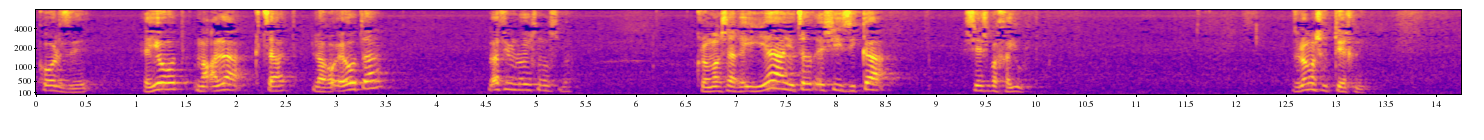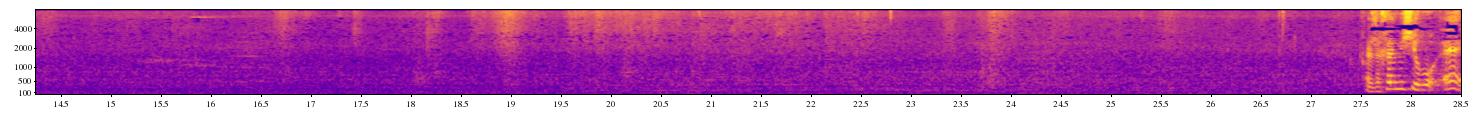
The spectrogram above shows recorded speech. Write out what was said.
כל זה היות מעלה קצת לרואה אותה, ואף אם לא יכנוס בה. כלומר שהראייה יוצרת איזושהי זיקה שיש בה חיות. זה לא משהו טכני. אז לכן מי שרואה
